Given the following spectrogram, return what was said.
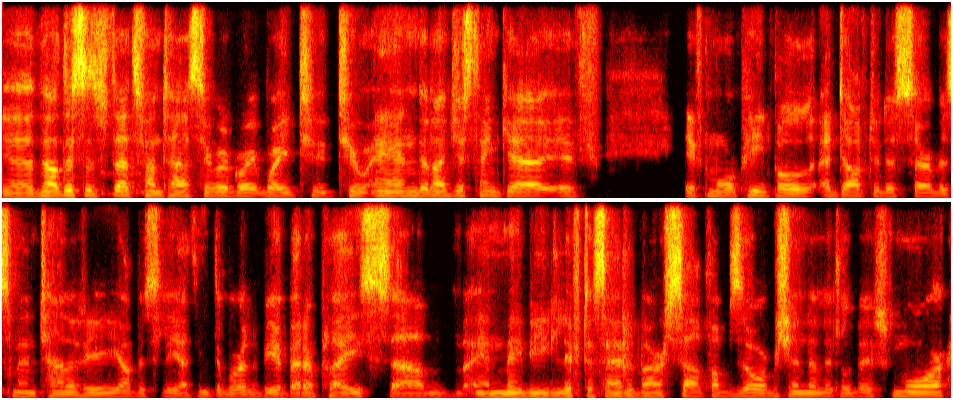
yeah, no, this is that's fantastic. What a great way to to end. And I just think uh, if if more people adopted a service mentality, obviously, I think the world would be a better place um, and maybe lift us out of our self absorption a little bit more.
